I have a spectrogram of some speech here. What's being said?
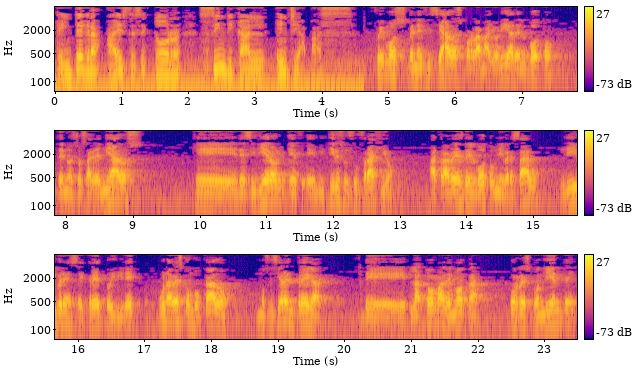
que integra a este sector sindical en Chiapas. Fuimos beneficiados por la mayoría del voto de nuestros agremiados que decidieron emitir su sufragio a través del voto universal, libre, secreto y directo. Una vez convocado, nos hiciera entrega de la toma de nota correspondiente,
